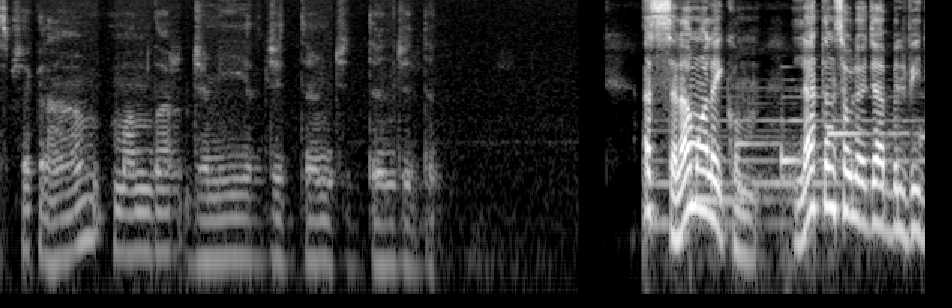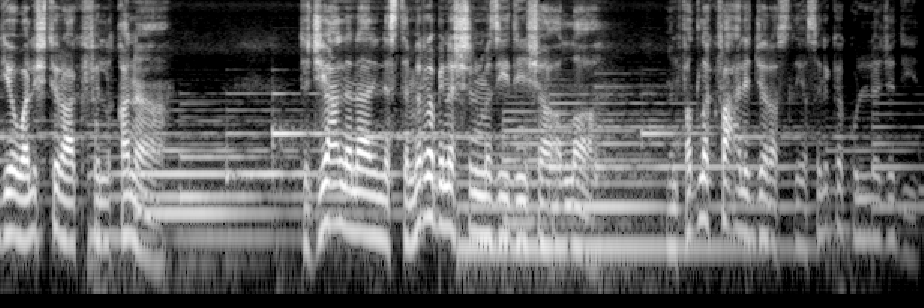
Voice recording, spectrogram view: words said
بس بشكل عام منظر جميل جدا جدا جدا. السلام عليكم. لا تنسوا الإعجاب بالفيديو والاشتراك في القناة. تشجيعا لنا لنستمر بنشر المزيد إن شاء الله. من فضلك فعل الجرس ليصلك كل جديد.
